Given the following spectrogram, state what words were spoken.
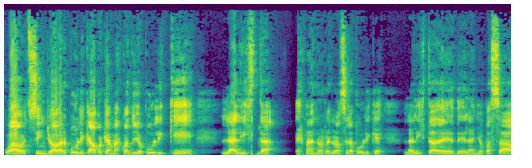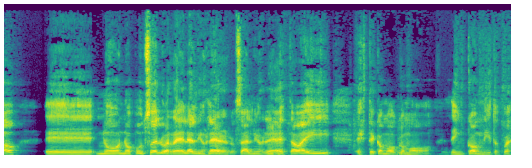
wow, sin yo haber publicado, porque además cuando yo publiqué la lista, es más, no recuerdo si la publiqué, la lista de, del año pasado, eh, no, no puse el URL al newsletter. O sea, el newsletter estaba ahí este, como, como de incógnito, pues.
